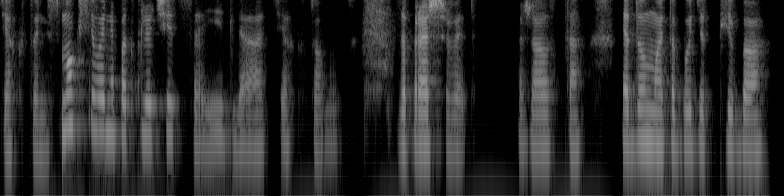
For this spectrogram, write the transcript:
тех, кто не смог сегодня подключиться, и для тех, кто вот запрашивает. Пожалуйста, я думаю, это будет либо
